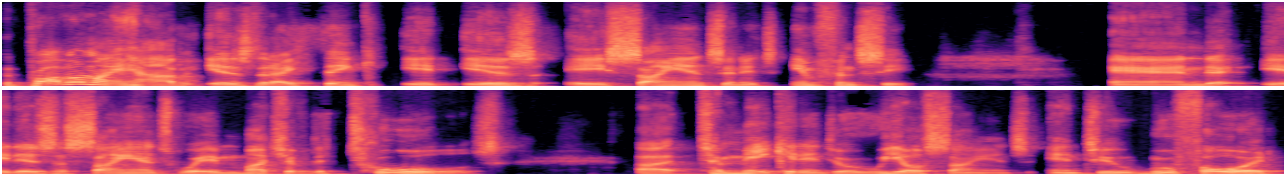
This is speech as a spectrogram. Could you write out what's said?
The problem I have is that I think it is a science in its infancy. And it is a science where much of the tools uh, to make it into a real science and to move forward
